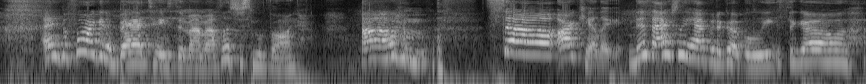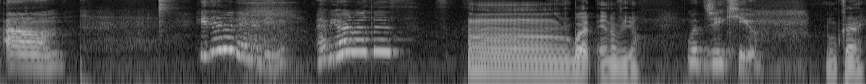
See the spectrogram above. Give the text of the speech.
and before I get a bad taste in my mouth, let's just move on. Um so R. Kelly. This actually happened a couple weeks ago. Um he did an interview. Have you heard about this? Mm, what interview? With GQ, Okay,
